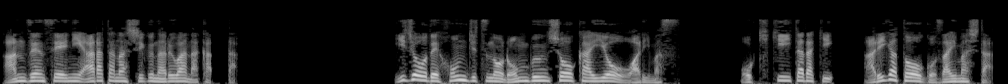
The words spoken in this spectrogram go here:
安全性に新たなシグナルはなかった。以上で本日の論文紹介を終わります。お聞きいただき、ありがとうございました。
